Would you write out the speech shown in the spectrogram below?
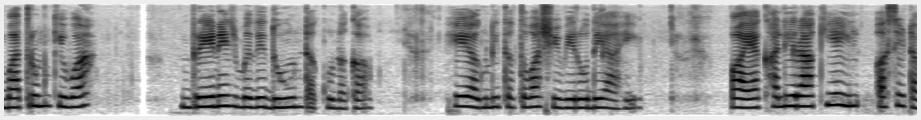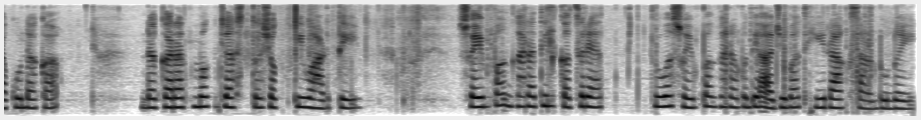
बाथरूम किंवा ड्रेनेजमध्ये धुवून टाकू नका. हे अग्नितत्वाशी विरोधी आहे. पायाखाली राख येईल असे टाकू नका. नकारात्मक जास्त शक्ती वाढते. स्वयंपाकघरातील कचऱ्यात किंवा स्वयंपाकघरामध्ये अजिबात ही राख सांडू नये.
